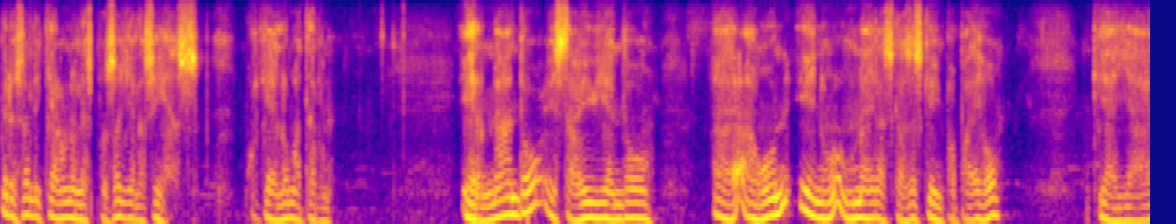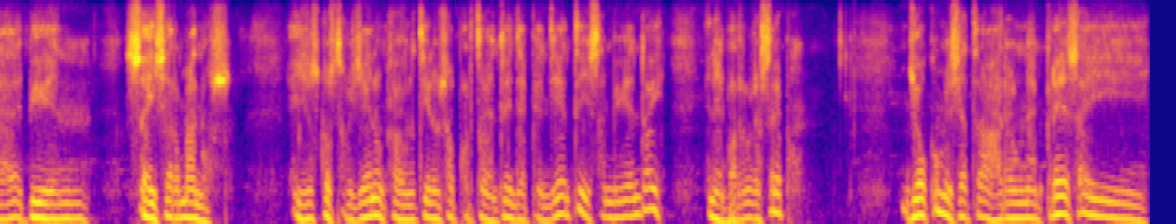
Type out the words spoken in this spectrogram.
pero esas le quedaron a la esposa y a las hijas, porque él lo mataron. Hernando está viviendo ah, aún en una de las casas que mi papá dejó, que allá viven seis hermanos. Ellos construyeron, cada uno tiene su apartamento independiente y están viviendo ahí, en el barrio Restrepo. Yo comencé a trabajar en una empresa y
